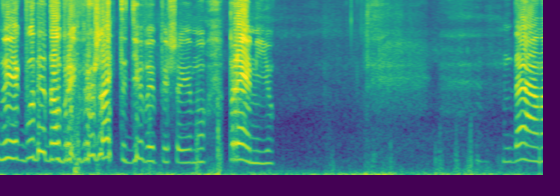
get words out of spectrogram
Ну, як буде добрий врожай, тоді випишу йому премію. Да.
